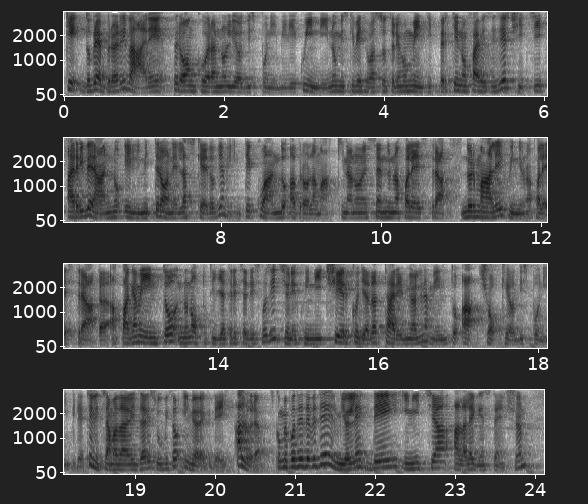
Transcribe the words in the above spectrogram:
che dovrebbero arrivare, però ancora non li ho disponibili. Quindi non mi scrivete qua sotto nei commenti perché non fai questi esercizi, arriveranno e li metterò nella scheda ovviamente quando avrò la macchina, non essendo una palestra normale, quindi una palestra eh, a pagamento, non ho tutti gli attrezzi a disposizione, quindi cerco di adattare il mio allenamento a ciò che ho disponibile. Iniziamo ad analizzare subito il mio leg day. Allora, come potete vedere il mio leg day inizia alla leg extension,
